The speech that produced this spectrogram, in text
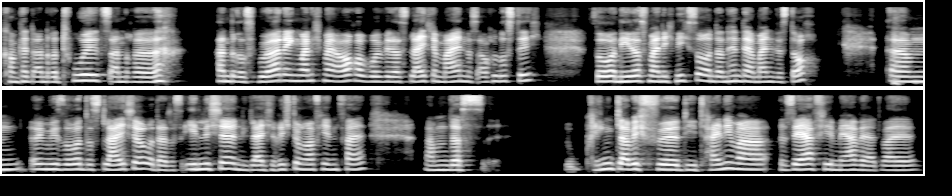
komplett andere Tools, andere, anderes Wording manchmal auch, obwohl wir das Gleiche meinen, ist auch lustig. So, nee, das meine ich nicht so und dann hinterher meinen wir es doch. Ähm, irgendwie so das Gleiche oder das Ähnliche in die gleiche Richtung auf jeden Fall. Ähm, das bringt, glaube ich, für die Teilnehmer sehr viel Mehrwert, weil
